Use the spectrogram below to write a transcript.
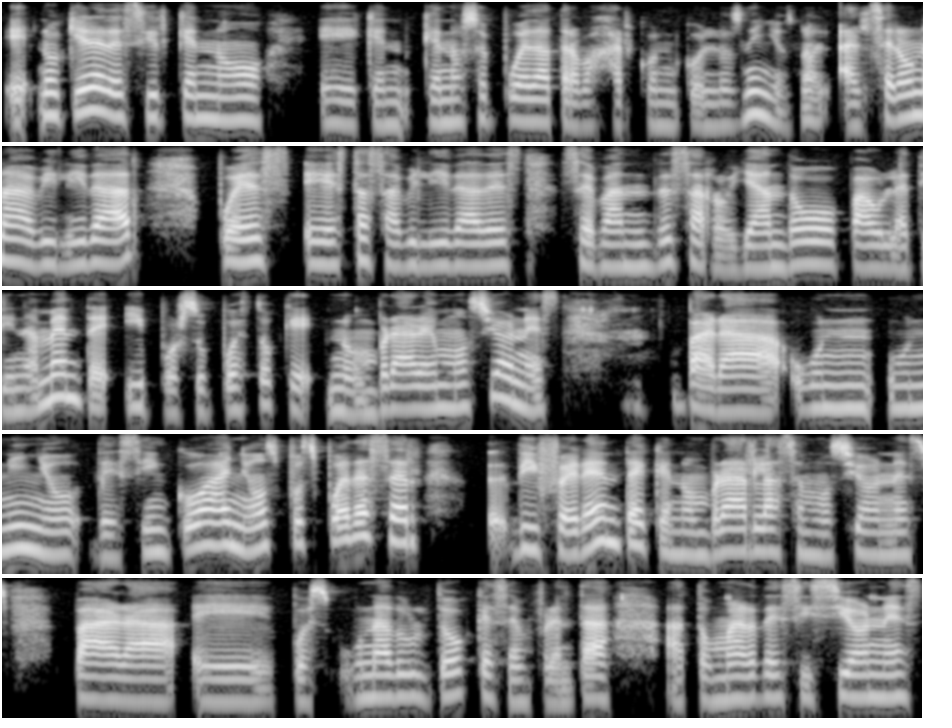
eh, no quiere decir que no, eh, que, no se pueda trabajar con, los niños, ¿no? Al ser una habilidad, pues estas habilidades se van desarrollando paulatinamente y por supuesto que nombrar emociones para un, un niño de cinco años, pues puede ser diferente que nombrar las emociones para eh, pues un adulto que se enfrenta a tomar decisiones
